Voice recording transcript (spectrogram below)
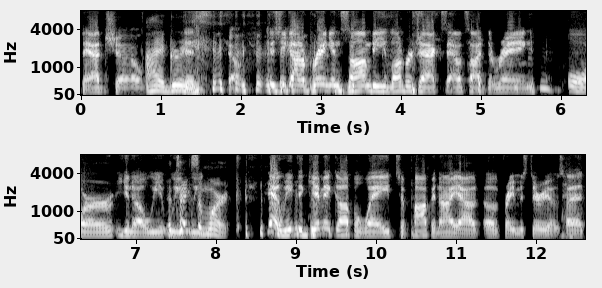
bad show. I agree. Because you got to bring in zombie lumberjacks outside the ring, or you know, we it we, takes we, some work. yeah, we need to gimmick up a way to pop an eye out of Rey Mysterio's head,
